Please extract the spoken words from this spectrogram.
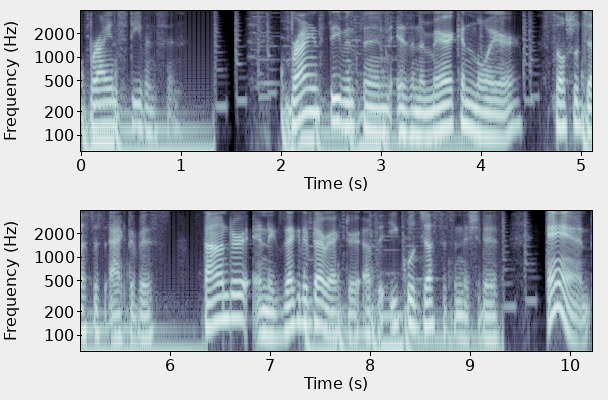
Bryan Stevenson. Bryan Stevenson is an American lawyer, social justice activist, founder and executive director of the Equal Justice Initiative, and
